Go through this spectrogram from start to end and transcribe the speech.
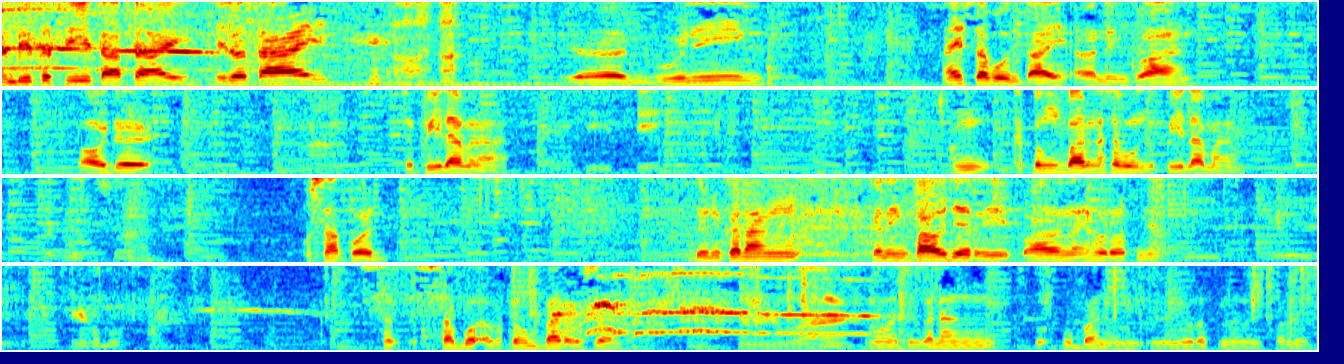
Nandito si tatay. Hello tay. Yan, buning. Ay, sabon tay. Ano yung kuhan? Powder. Tupila man ha? City, Ang katong bar nga sabon, tupila man. Usapod. Doon ka ng kaning powder eh, para na ihurot niya. Sa, sabo, katong bar nabar. Oh, doon ka ng uban, ihurot na ng palit.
